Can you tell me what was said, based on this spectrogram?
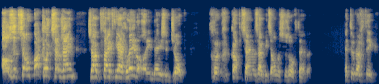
als het zo makkelijk zou zijn, zou ik 15 jaar geleden al in deze job ge- gekapt zijn, dan zou ik iets anders gezocht hebben. En toen dacht ik,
